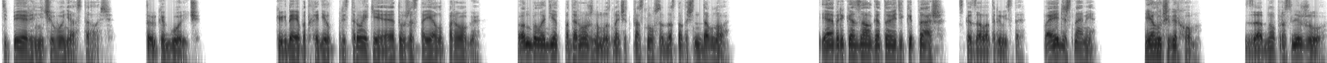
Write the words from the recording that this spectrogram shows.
Теперь ничего не осталось, только горечь. Когда я подходил к пристройке, это уже стоял у порога, он был одет по-дорожному, значит, проснулся достаточно давно. «Я приказал готовить экипаж», — сказал отрывисто. «Поедешь с нами?» «Я лучше верхом. Заодно прослежу,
